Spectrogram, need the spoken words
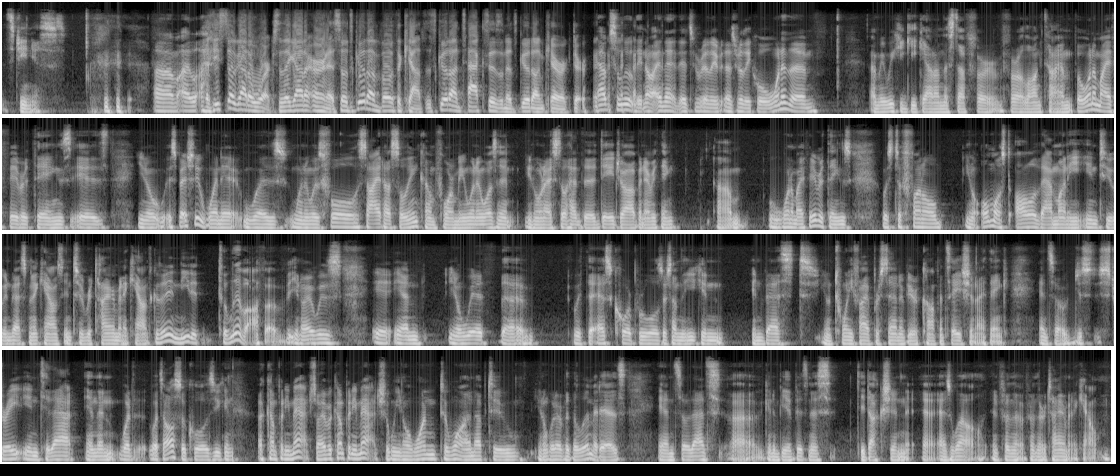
It's genius. um, I, but he's still got to work, so they got to earn it. So it's good on both accounts. It's good on taxes and it's good on character. Absolutely, no, and that, it's really that's really cool. One of the, I mean, we could geek out on this stuff for for a long time, but one of my favorite things is, you know, especially when it was when it was full side hustle income for me, when it wasn't, you know, when I still had the day job and everything. Um, one of my favorite things was to funnel you know almost all of that money into investment accounts, into retirement accounts because I didn't need it to live off of. You know, it was and you know with the with the S corp rules or something, you can invest you know 25% of your compensation i think. And so just straight into that. And then what what's also cool is you can a company match. So i have a company match so you know one to one up to you know whatever the limit is. And so that's uh, going to be a business deduction uh, as well and from the from the retirement account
